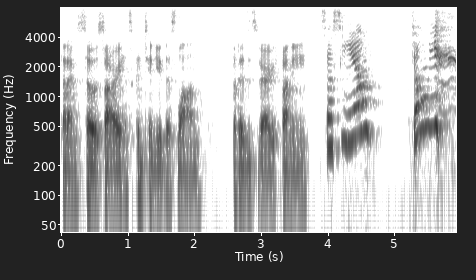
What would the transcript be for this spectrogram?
that I'm so sorry has continued this long, but it is very funny. So, Sam, tell me.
